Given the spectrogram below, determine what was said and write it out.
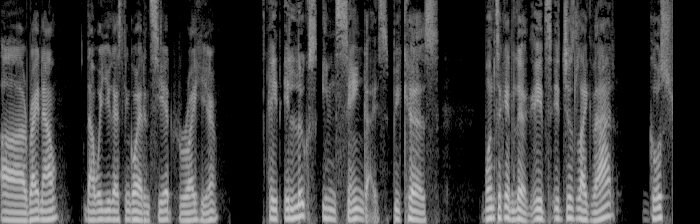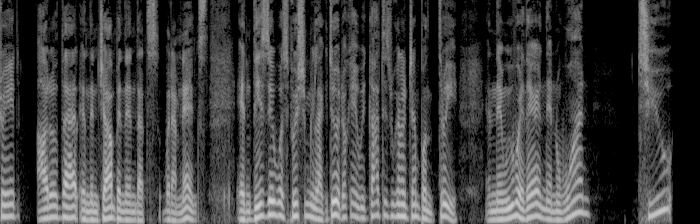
uh, right now. That way, you guys can go ahead and see it right here it it looks insane, guys, because once again, look, it's it's just like that. Go straight out of that and then jump and then that's when I'm next. And this dude was pushing me like, dude, okay, we got this, we're gonna jump on three. And then we were there and then one, two,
